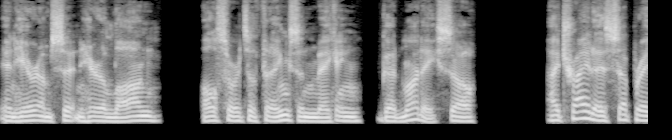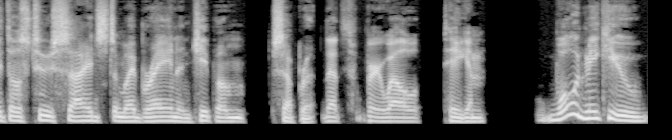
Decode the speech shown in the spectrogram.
And here I'm sitting here long all sorts of things and making good money. So I try to separate those two sides to my brain and keep them separate. That's very well taken. What would make you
